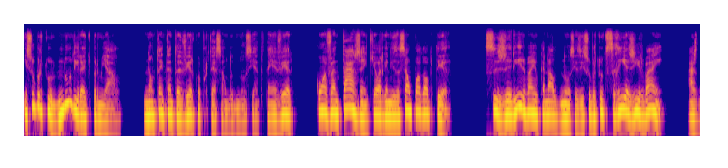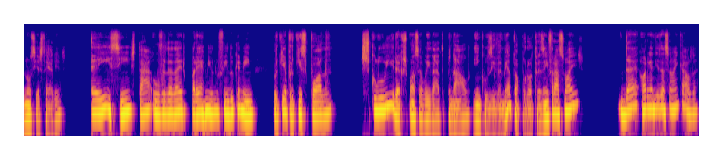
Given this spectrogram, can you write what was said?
E, sobretudo, no direito premial, não tem tanto a ver com a proteção do denunciante, tem a ver com a vantagem que a organização pode obter se gerir bem o canal de denúncias e, sobretudo, se reagir bem às denúncias sérias, aí sim está o verdadeiro prémio no fim do caminho. Porquê? Porque isso pode excluir a responsabilidade penal, inclusivamente, ou por outras infrações, da organização em causa.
